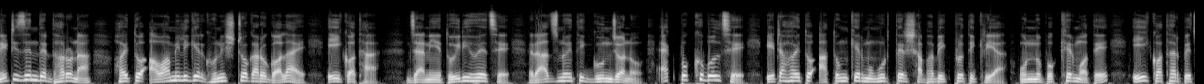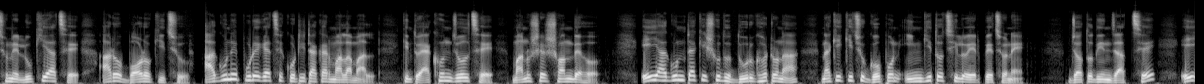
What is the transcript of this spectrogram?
নেটিজেনদের ধারণা হয়তো আওয়ামী লীগের ঘনিষ্ঠ কারও গলায় এই কথা, যা নিয়ে তৈরি হয়েছে রাজনৈতিক গুঞ্জনও। এক পক্ষ বলছে, এটা হয়তো আতঙ্কের মুহূর্তের স্বাভাবিক প্রতিক্রিয়া। অন্য পক্ষের মতে, এই কথার পেছনে লুকিয়ে আছে আরও বড় কিছু। আগুনে পুড়ে গেছে কোটি টাকার মালামাল, কিন্তু এখন জ্বলছে মানুষের সন্দেহ। এই আগুনটা কি শুধু দুর্ঘটনা, নাকি কিছু গোপন ইঙ্গিত ছিল এর পেছনে? যতদিন যাচ্ছে, এই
